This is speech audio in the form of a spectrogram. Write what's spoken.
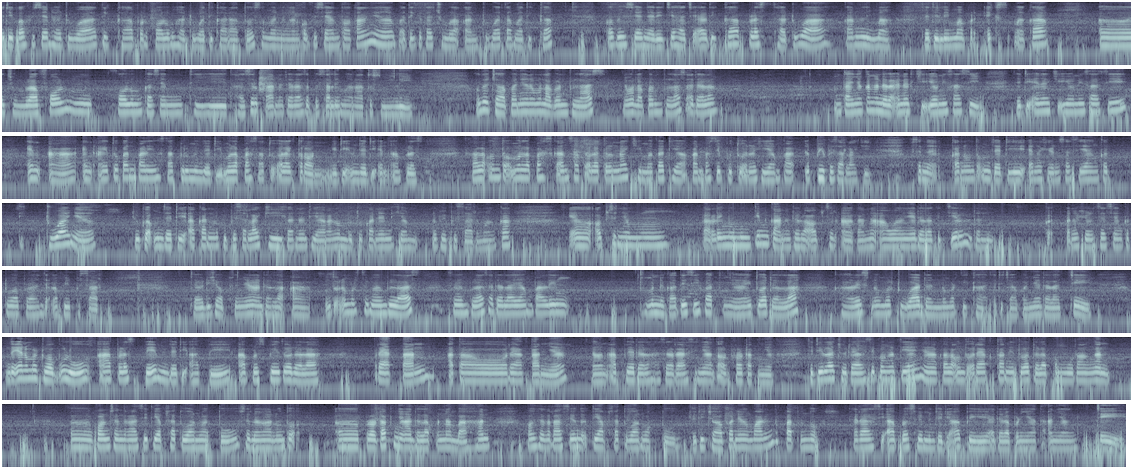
Jadi koefisien H2 3 per volume H2 300 sama dengan koefisien totalnya berarti kita jumlahkan 2 tambah 3 koefisien dari CHCl3 plus H2 kan 5 jadi 5 per X. Maka uh, jumlah volume volume gas yang dihasilkan adalah sebesar 500 mili. Untuk jawabannya nomor 18, nomor 18 adalah menanyakan adalah energi ionisasi. Jadi energi ionisasi Na, Na itu kan paling stabil menjadi melepas satu elektron, jadi menjadi Na+. Kalau untuk melepaskan satu elektron lagi, maka dia akan pasti butuh energi yang lebih besar lagi. Karena untuk menjadi energi ionisasi yang keduanya juga menjadi akan lebih besar lagi karena dia akan membutuhkan energi yang lebih besar. Maka ya, opsi yang paling memungkinkan adalah opsi A karena awalnya adalah kecil dan energi ionisasi yang kedua beranjak lebih besar. Jadi opsinya adalah A. Untuk nomor 19 19 adalah yang paling mendekati sifatnya itu adalah garis nomor 2 dan nomor 3 jadi jawabannya adalah C. Untuk yang nomor 20 A plus B menjadi AB A plus B itu adalah reaktan atau reaktannya. Dengan AB adalah hasil reaksinya atau produknya. Jadi laju reaksi pengertiannya kalau untuk reaktan itu adalah pengurangan e, konsentrasi tiap satuan waktu. Sedangkan untuk uh, produknya adalah penambahan konsentrasi untuk tiap satuan waktu. Jadi jawaban yang paling tepat untuk reaksi A plus B menjadi AB adalah pernyataan yang C.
